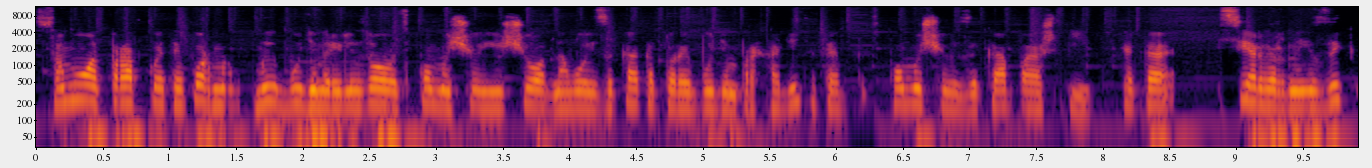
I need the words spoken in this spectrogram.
Саму отправку этой формы мы будем реализовывать с помощью еще одного языка, который будем проходить. Это с помощью языка PHP. Это серверный язык,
